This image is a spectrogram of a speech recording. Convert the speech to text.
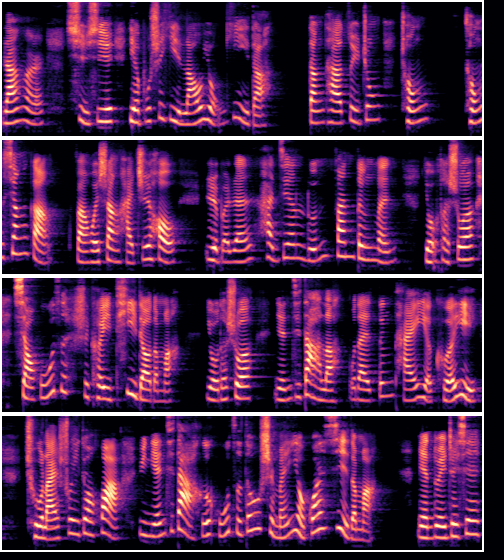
然而，旭旭也不是一劳永逸的。当他最终从从香港返回上海之后，日本人汉奸轮番登门，有的说小胡子是可以剃掉的吗？有的说年纪大了，不带登台也可以。出来说一段话，与年纪大和胡子都是没有关系的嘛。面对这些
